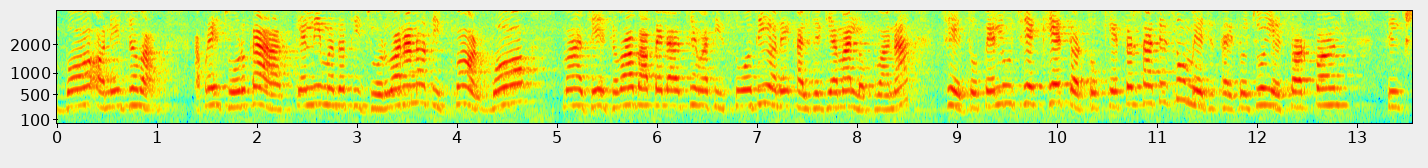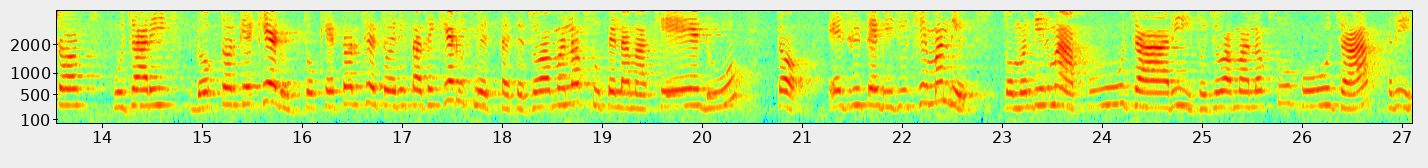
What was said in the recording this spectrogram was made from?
બ અને જવાબ. આપણે જોડકા સ્કેલની મદદથી જોડવાના નથી, પણ બ માં જે જવાબ આપેલા છે એમાંથી શોધી અને ખાલી જગ્યામાં લખવાના છે. તો પહેલું છે ખેતર, તો ખેતર સાથે શું મેચ થાય? તો જોઈએ, સરપંચ, શિક્ષક, પૂજારી ડૉક્ટર કે ખેડૂત? તો ખેતર છે, તો એની સાથે ખેડૂત મેચ થાય. તો જવાબમાં લખશું પહેલાંમાં ખેડૂત તો એ જ રીતે બીજું છે મંદિર. તો મંદિરમાં પૂજારી, તો જવાબમાં લખશું પૂજારી.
